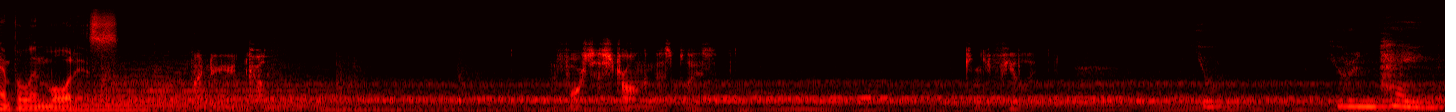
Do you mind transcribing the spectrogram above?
temple in Mortis. I knew you'd come. The force is strong in this You're. you're in pain.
